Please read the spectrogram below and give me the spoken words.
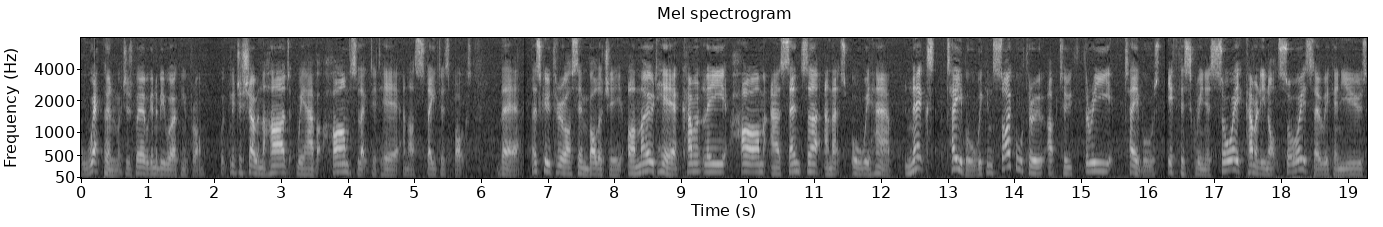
weapon, which is where we're going to be working from. Quickly just showing the HUD, we have harm selected here and our status box there. Let's go through our symbology. Our mode here, currently harm as sensor, and that's all we have. Next table, we can cycle through up to three tables. If the screen is soy, currently not soy, so we can use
